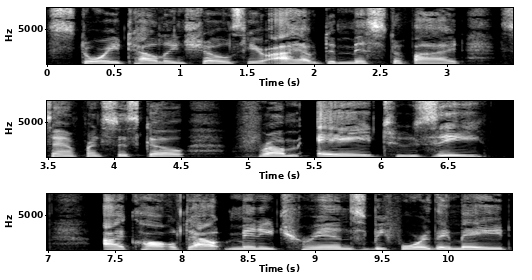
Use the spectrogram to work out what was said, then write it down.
storytelling shows here. I have demystified San Francisco from A to Z. I called out many trends before they made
